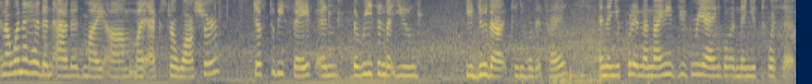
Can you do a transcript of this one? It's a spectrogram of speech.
And I went ahead and added my um, my extra washer just to be safe. And the reason that you you do that can you hold it tight? And then you put it in a 90 degree angle and then you twist it.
